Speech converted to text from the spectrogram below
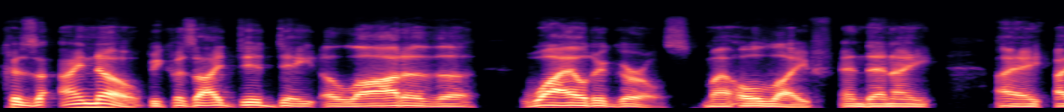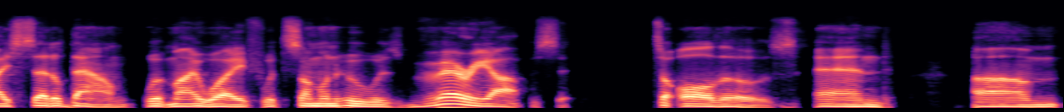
because I know, because I did date a lot of the wilder girls my whole life. And then I, I, I settled down with my wife with someone who was very opposite to all those. And, um,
